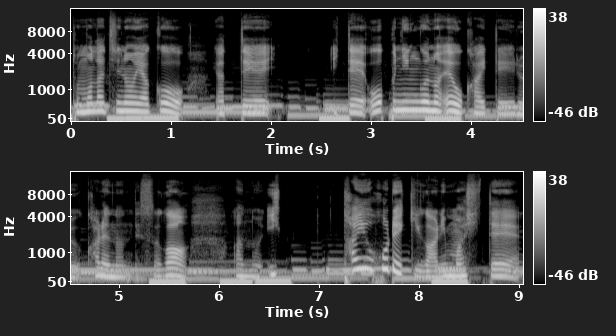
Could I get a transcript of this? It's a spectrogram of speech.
友達の役をやっていてオープニングの絵を描いている彼なんですがあの逮捕歴がありまして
